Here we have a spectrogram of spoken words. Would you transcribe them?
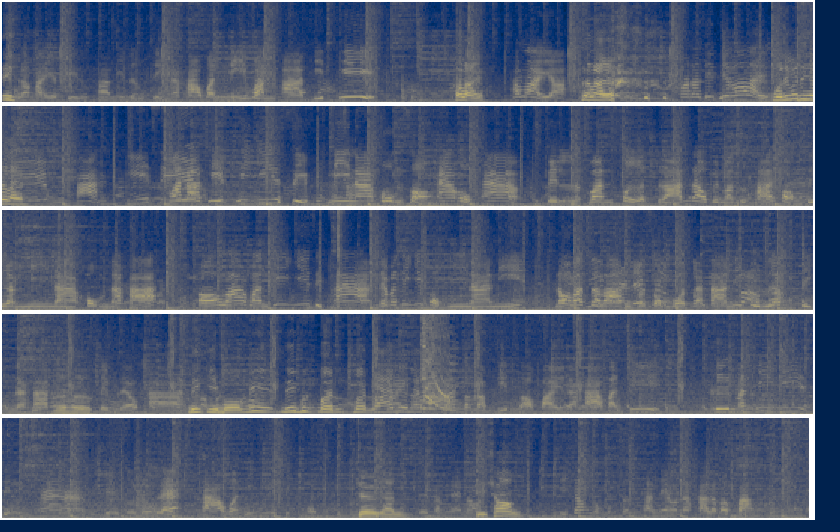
นี่แล้วค่ะ FC ทุกท่านนี่เรื่องจริงนะคะ วันนี้วันอาทิตย์ที่เท่าไหร่ เท่าไหร่อะ เท่าไหร่ วันอาทิตย์ที่เท่าไหร่วันนี้วันที่อะไรฮะวันอาทิตย์ที่ 20 มีนาคม 2565 เป็นวันเปิดร้านเราเป็นวันสุดท้ายของเดือนมีนาคมนะคะ เพราะว่าวันที่ 25 และวันที่ 26 มีนานี้ น้องรัชจะลาอุปสมบทนะคะ นี่คือเรื่องจริงนะคะคืออ่าฮะเต็มแล้วค่ะนี่กี่โมงนี่นี่เพิ่งเปิดเปิดร้านเนี่ยนะนะคะสำหรับคลิปต่อไปนะคะ วันที่คืนวันที่ 25 และเช้าวันที่ 26 เจอกันเจอกันแน่นอนที่ช่องที่ช่องหนุ่มเซินชาแนลนะคะ แล้วก็ฝาก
